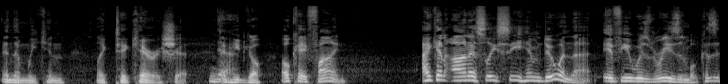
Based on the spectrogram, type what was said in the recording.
and then we can like take care of shit." Yeah. And he'd go, "Okay, fine." I can honestly see him doing that if he was reasonable cuz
